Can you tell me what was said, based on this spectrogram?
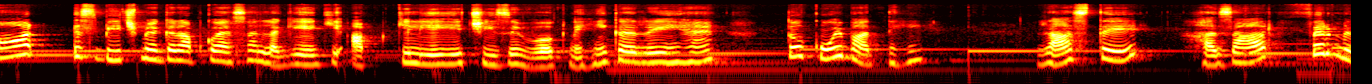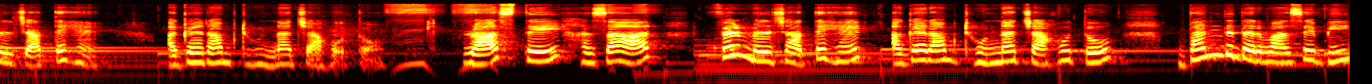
और इस बीच में अगर आपको ऐसा लगे कि आपके लिए ये चीज़ें वर्क नहीं कर रही हैं तो कोई बात नहीं। रास्ते हज़ार फिर मिल जाते हैं, अगर आप ढूंढना चाहो तो। रास्ते हज़ार फिर मिल जाते हैं। अगर आप ढूंढना चाहो तो बंद दरवाजे भी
